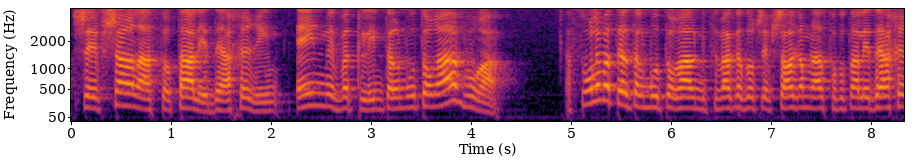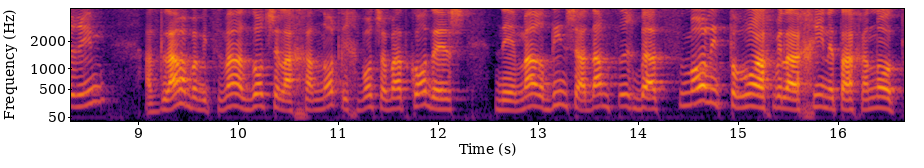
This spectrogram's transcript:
שאפשר לעשותה על ידי אחרים, אין מבטלים תלמוד תורה עבורה. אסור לבטל תלמוד תורה על מצווה כזאת שאפשר גם לעשות אותה על ידי אחרים. אז למה במצווה הזאת של הכנות לכבוד שבת קודש, נאמר דין שאדם צריך בעצמו לטרוח ולהכין את ההכנות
